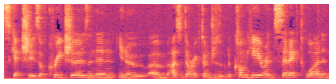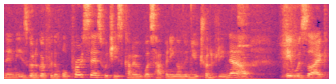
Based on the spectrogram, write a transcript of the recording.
sketches of creatures, and then you know um, as a director, I'm just going to come here and select one, and then it's going to go through the whole process, which is kind of what's happening on the new trilogy now. It was like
